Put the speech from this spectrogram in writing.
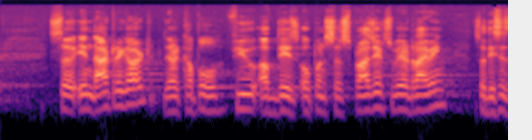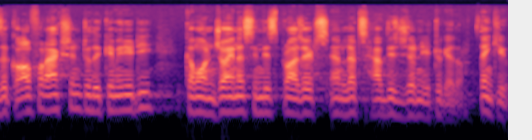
So in that regard, there are a couple, few of these open source projects we are driving. So this is a call for action to the community. Come on, join us in these projects, and let's have this journey together. Thank you.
